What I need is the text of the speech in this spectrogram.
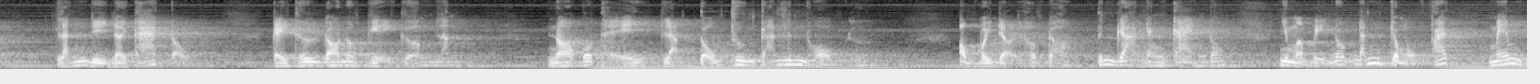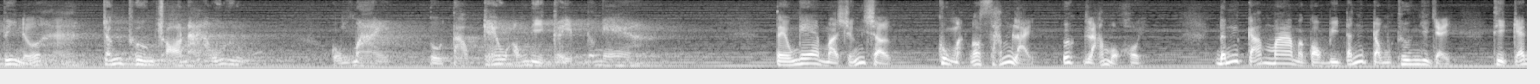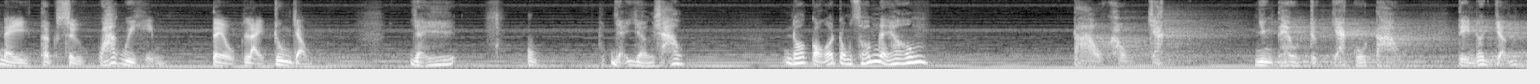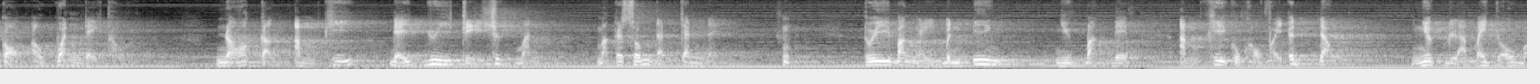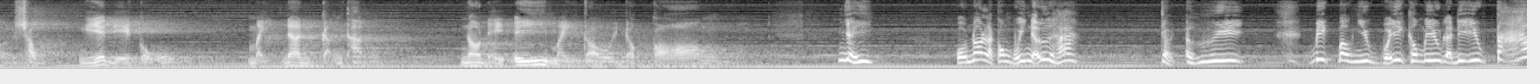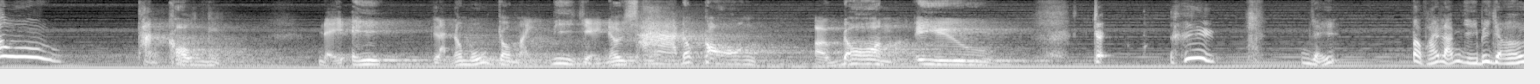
lánh đi nơi khác rồi. Cái thứ đó nó ghê gớm lắm. Nó có thể làm tổn thương cả linh hồn nữa. Ông bảy đời hôm đó tính ra ngăn cản đó, nhưng mà bị nó đánh cho một phát, Mém tí nữa hả? Chấn thương sọ não luôn. Cũng may, tụi tao kéo ổng đi kịp đó nghe. Tèo nghe mà sững sờ, Khuôn mặt nó xám lại, Ướt lã mồ hôi. Đến cả ma mà còn bị đánh trọng thương như vậy, Thì kẻ này thật sự quá nguy hiểm. Tèo lại trung giọng. Vậy Vậy giờ sao? Nó còn ở trong xóm này không Tao không chắc, nhưng theo trực giác của tao Thì nó vẫn còn ở quanh đây thôi. Nó cần âm khí Để duy trì sức mạnh Mà cái xóm rạch tranh này. Tuy ban ngày bình yên, Nhưng ban đêm Âm khí cũng không phải ít đâu. Nhất là mấy chỗ bờ sông, Nghĩa địa cũ. Mày nên cẩn thận. Nó để ý mày rồi đó con. Gì Bộ nó là con quỷ nữ hả? Trời ơi! Biết bao nhiêu quỷ không yêu là đi yêu tao. Thằng khùng Để ý là nó muốn cho mày đi về nơi xa đó con. Ở đó mà yêu. Trời Vậy Tao phải làm gì bây giờ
